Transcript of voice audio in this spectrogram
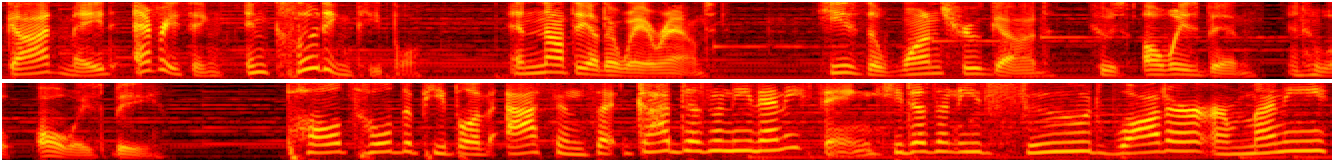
God made everything, including people, and not the other way around. He's the one true God who's always been and who will always be. Paul told the people of Athens that God doesn't need anything. He doesn't need food, water, or money.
